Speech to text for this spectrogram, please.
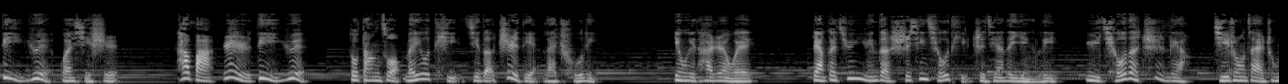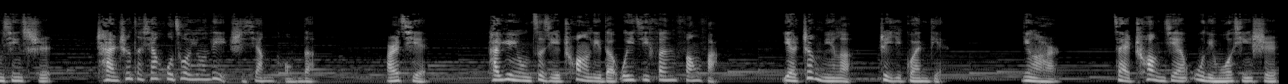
地月关系时，他把日地月都当作没有体积的质点来处理，因为他认为。两个均匀的实心球体之间的引力与球的质量集中在中心时产生的相互作用力是相同的，而且他运用自己创立的微积分方法，也证明了这一观点。因而，在创建物理模型时，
